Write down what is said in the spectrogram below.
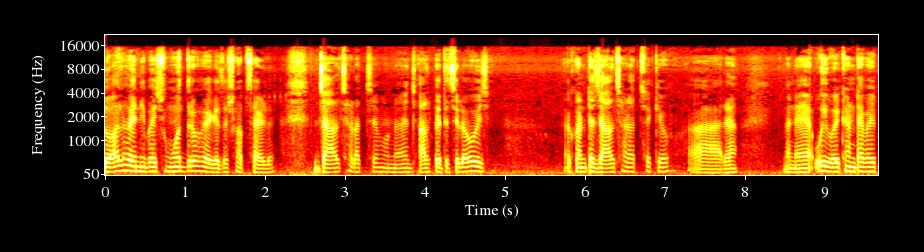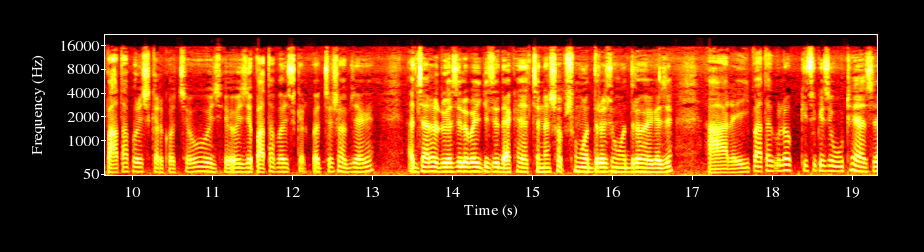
জল হয়নি ভাই, সমুদ্র হয়ে গেছে সব সাইডে জাল ছাড়াচ্ছে মনে হয়, জাল পেতেছিল ওই যে। ওখানটা জাল ছাড়াচ্ছে কেউ। আর মানে ওই ওইখানটায় ভাই পাতা পরিষ্কার করছে। ওই যে ওই যে পাতা পরিষ্কার করছে সব জায়গায়। আর যারা রয়েছিল ভাই কিছু দেখা যাচ্ছে না সব সমুদ্র সমুদ্র হয়ে গেছে। আর এই পাতাগুলো কিছু কিছু উঠে আছে।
